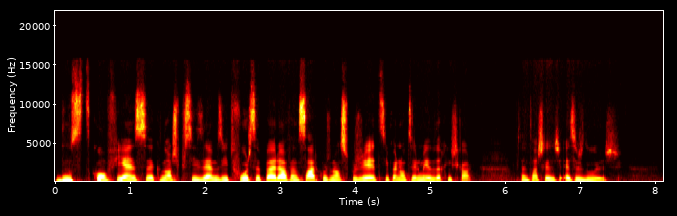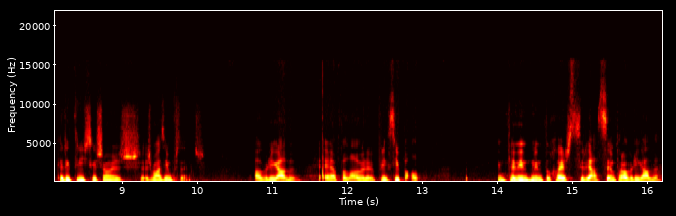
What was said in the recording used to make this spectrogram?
boost de confiança que nós precisamos e de força para avançar com os nossos projetos e para não ter medo de arriscar. Portanto, acho que essas duas características são as, as mais importantes. Obrigada, é a palavra principal. Independentemente do resto, seria sempre obrigada.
